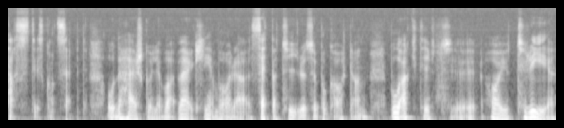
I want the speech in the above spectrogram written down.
fantastiskt koncept. Och det här skulle vara, verkligen vara sätta Tyresö på kartan. Boaktivt eh, har ju tre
